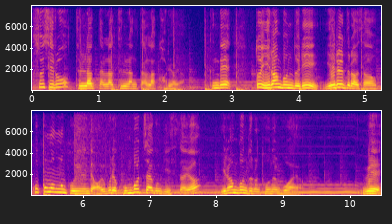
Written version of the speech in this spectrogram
수시로 들락달락 들락달락 거려요. 근데 또 이런 분들이 예를 들어서 콧구멍은 보이는데 얼굴에 곰보 자국이 있어요. 이런 분들은 돈을 모아요. 왜?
